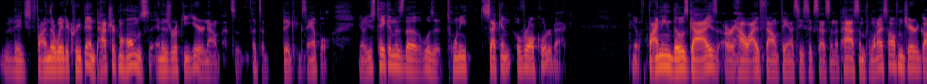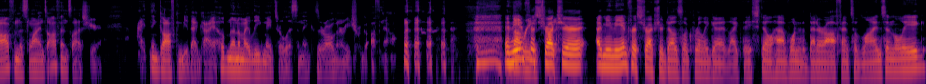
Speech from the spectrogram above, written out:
they just find their way to creep in. Patrick Mahomes in his rookie year. Now that's a, that's a big example. You know, he's taken as the was it 22nd overall quarterback. You know, finding those guys are how I've found fantasy success in the past. And from what I saw from Jared Goff and this Lions offense last year, I think Goff can be that guy. I hope none of my league mates are listening because they're all going to reach for Goff now. and the infrastructure, reach, I mean, the infrastructure does look really good. Like they still have one of the better offensive lines in the league.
